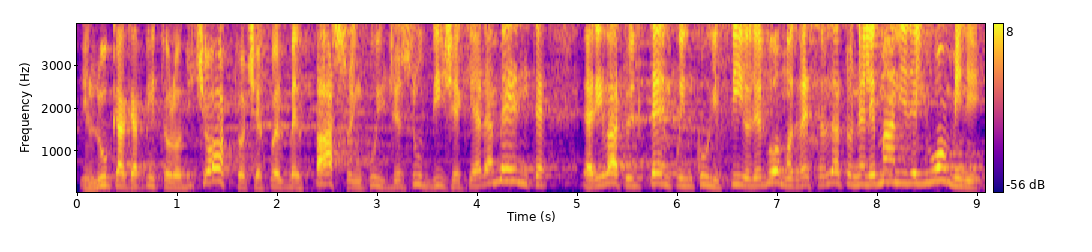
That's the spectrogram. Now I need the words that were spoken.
In Luca capitolo 18 c'è quel bel passo in cui Gesù dice chiaramente è arrivato il tempo in cui il figlio dell'uomo deve essere dato nelle mani degli uomini,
